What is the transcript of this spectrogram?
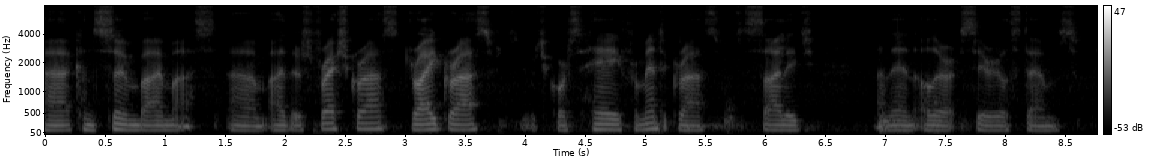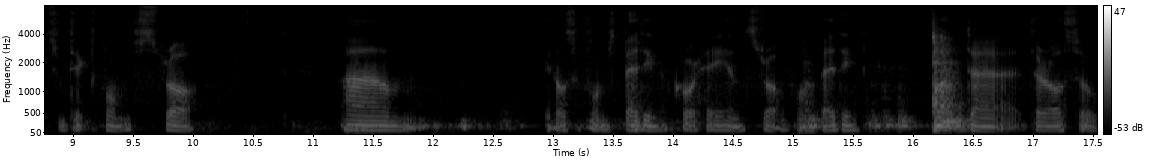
uh, consume biomass um, either as fresh grass, dried grass, which, which, of course hay, fermented grass, which is silage, and then other cereal stems, which will take the form of straw. Um, it also forms bedding, of course, hay and straw form bedding, but uh, they're also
